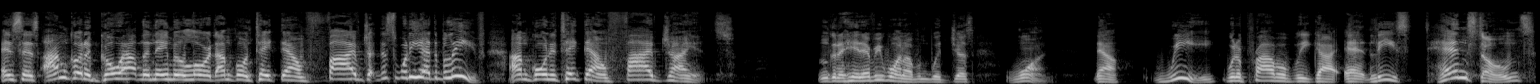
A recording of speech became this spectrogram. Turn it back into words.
and says, I'm going to go out in the name of the Lord. I'm going to take down five. Gi-. This is what he had to believe. I'm going to take down five giants. I'm going to hit every one of them with just one. Now, we would have probably got at least 10 stones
